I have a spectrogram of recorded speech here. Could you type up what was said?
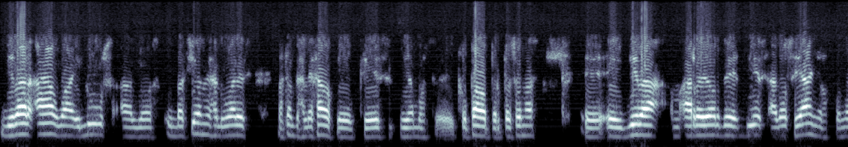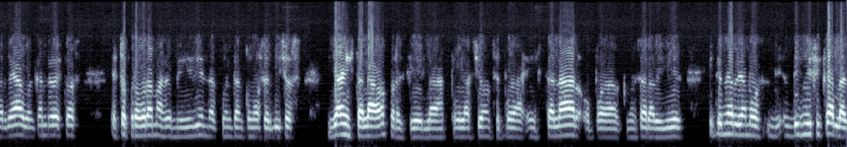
llevar agua y luz a las invasiones a lugares bastante alejados que, es, digamos, eh, copado por personas, eh, eh, lleva alrededor de 10 a 12 años poner de agua. En cambio, estos, estos programas de mi vivienda cuentan con los servicios ya instalados para que la población se pueda instalar o pueda comenzar a vivir y tener, digamos, dignificar la,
